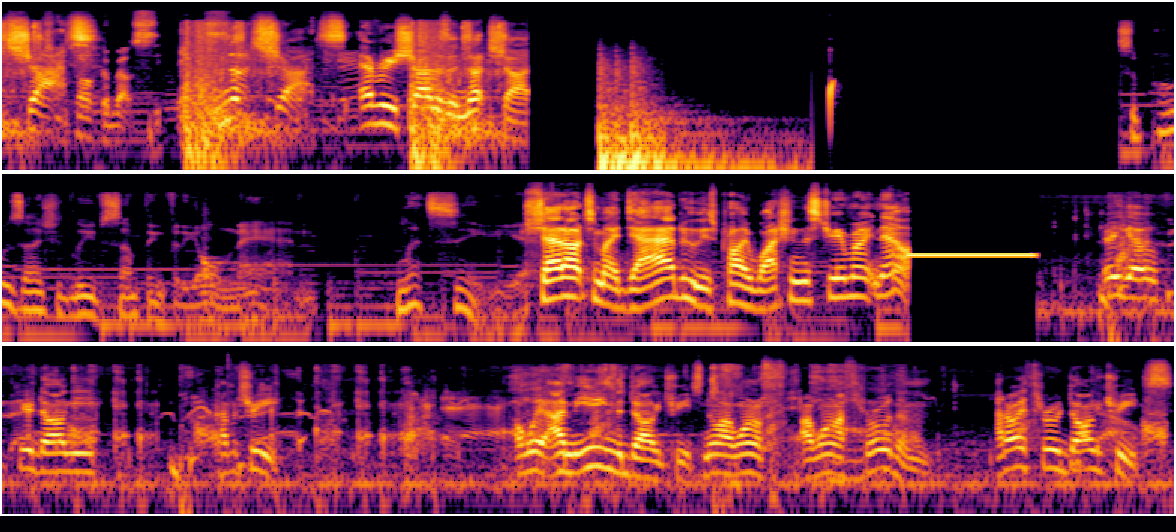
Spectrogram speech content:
shots. Talk about CS. Nut shots. Every shot is a nut shot. Suppose I should leave something for the old man. Let's see. Shout out to my dad who is probably watching the stream right now. There you go. Here, doggy. Have a treat. Oh wait, I'm eating the dog treats. No, I want to. I want to throw them. How do I throw dog treats?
